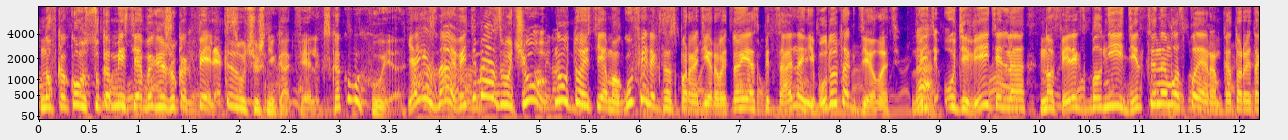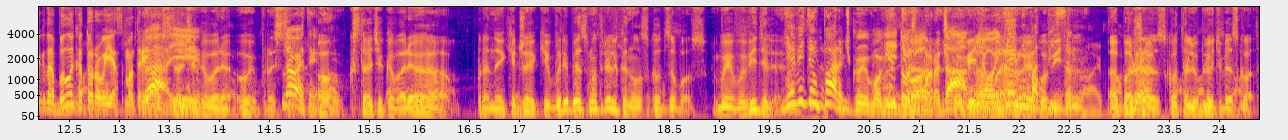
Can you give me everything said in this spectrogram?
Но в каком, сука, месте я выгляжу как Феликс? Ты звучишь не как Феликс. Какого хуя? Я не знаю, видимо, я звучу. Ну, то есть я могу Феликса спародировать, но я специально не буду так делать. Да. Ведь удивительно, но Феликс был не единственным летсплеером, который тогда был и которого я смотрел. Да, Кстати и- говоря... Ой, прости. Давай ты. О, кстати говоря, про Нэки Джеки. Вы, ребят, смотрели канал Скотт Boss? Вы его видели? Я видел парочку его видео. тоже парочку да, видел, но я Обожаю не его подписан. Обожаю Скотта, люблю тебя, Скотт.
